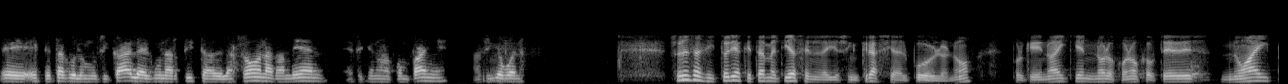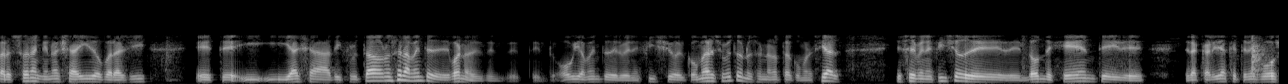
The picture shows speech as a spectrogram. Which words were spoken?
eh, espectáculos musicales, algún artista de la zona también, este que nos acompañe, así que bueno. Son esas historias que están metidas en la idiosincrasia del pueblo, ¿no? Porque no hay quien no los conozca a ustedes, no hay persona que no haya ido para allí este, y, y haya disfrutado no solamente de, bueno, de, obviamente del beneficio del comercio, esto no es una nota comercial, es el beneficio de, del don de gente y de, de la calidad que tenés vos,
